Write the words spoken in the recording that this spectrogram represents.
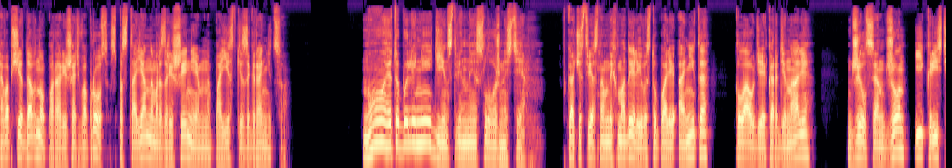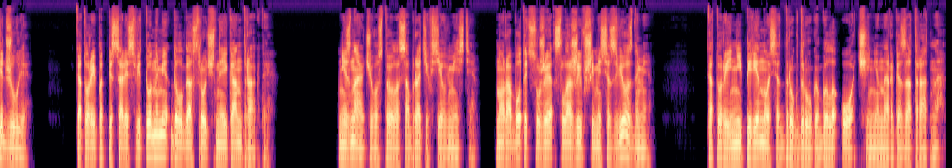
А вообще давно пора решать вопрос с постоянным разрешением на поездки за границу. Но это были не единственные сложности. В качестве основных моделей выступали Анита, Клаудия Кардинали, Джилл Сент-Джон и Кристи Джули которые подписали с Витонами долгосрочные контракты. Не знаю, чего стоило собрать их все вместе, но работать с уже сложившимися звездами, которые не переносят друг друга, было очень энергозатратно.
